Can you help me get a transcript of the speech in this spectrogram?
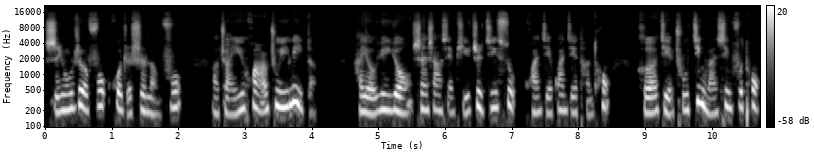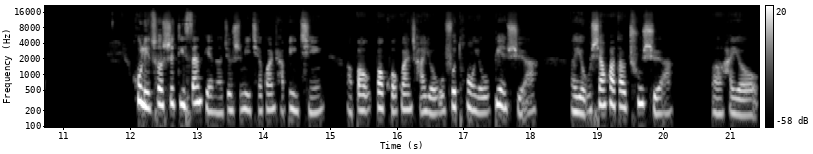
使用热敷或者是冷敷，啊，转移患儿注意力等，还有运用肾上腺皮质激素缓解关节疼痛和解除痉挛性腹痛。护理措施第三点呢，就是密切观察病情啊，包包括观察有无腹痛、有无便血啊，呃，有无消化道出血啊，呃，还有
